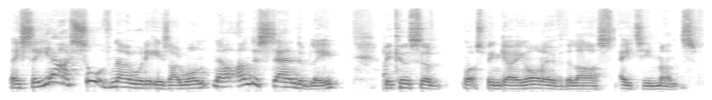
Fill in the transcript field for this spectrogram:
they say, Yeah, I sort of know what it is I want. Now, understandably, because of what's been going on over the last 18 months,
